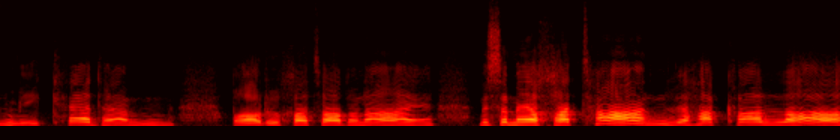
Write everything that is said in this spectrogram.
מקדם ברוך אתה אדוני משמח חתן והכלה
